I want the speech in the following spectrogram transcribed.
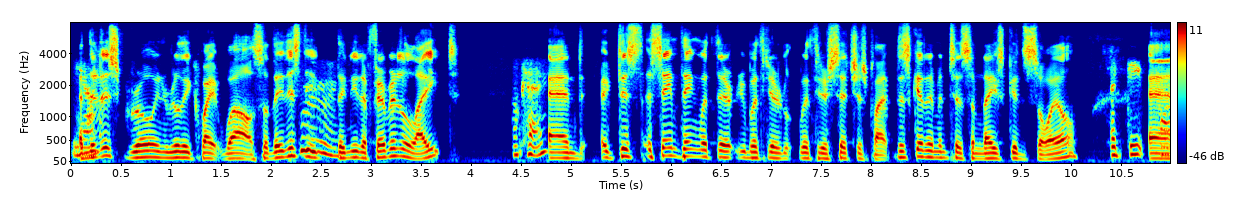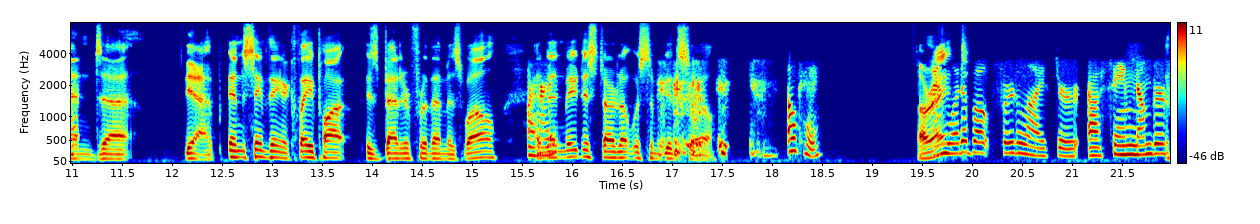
and they're just growing really quite well. So they just need Hmm. they need a fair bit of light, Okay. and just the same thing with their with your with your citrus plant. Just get them into some nice good soil, A deep pot. and uh, yeah, and the same thing. A clay pot is better for them as well. All and right. then maybe just start out with some good soil. Okay. All right. And what about fertilizer? Uh, same number for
